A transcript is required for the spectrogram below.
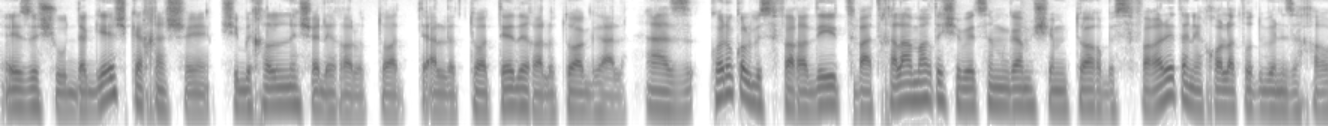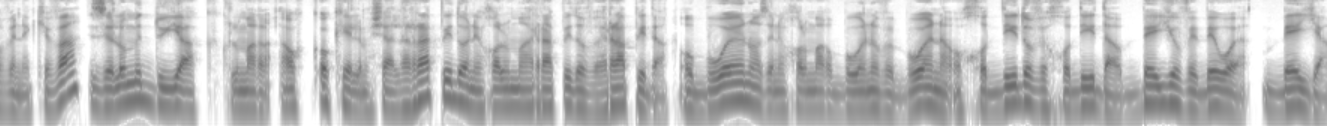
איזשהו דגש, ככה ש... שבכלל נשדר על אותו, על אותו התדר, על אותו הגל. אז קודם כל בספרדית, בהתחלה אמרתי שבעצם גם שם תואר בספרדית אני יכול להטות בין זכר ונקבה, זה לא מדויק. כלומר, אוקיי, למשל רפידו אני יכול לומר רפידו ורפידה, או בואנו אז אני יכול לומר בואנו ובואנה, או חודידו וחודידה, ביו וביה,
